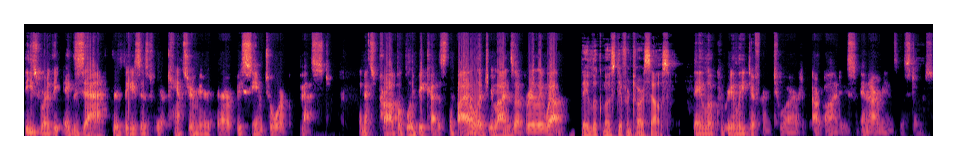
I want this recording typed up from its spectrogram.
these were the exact diseases where cancer immunotherapy seemed to work best. And it's probably because the biology lines up really well. They look most different to ourselves. They look really different to our, our bodies and our immune systems.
